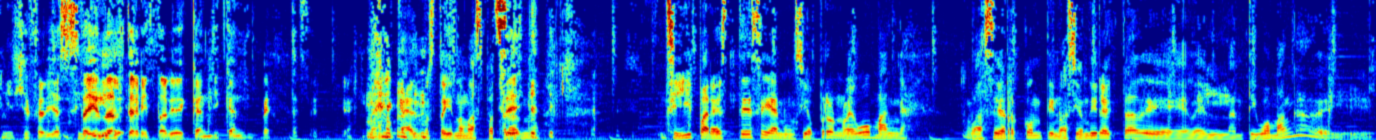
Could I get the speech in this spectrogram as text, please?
El jefe ya se Sí, está yendo eh. al territorio de Candy Candy. Cada vez me estoy yendo más para atrás, Sí. ¿no? Sí, para este se anunció pero nuevo manga. Va a ser continuación directa de, del antiguo manga, del,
